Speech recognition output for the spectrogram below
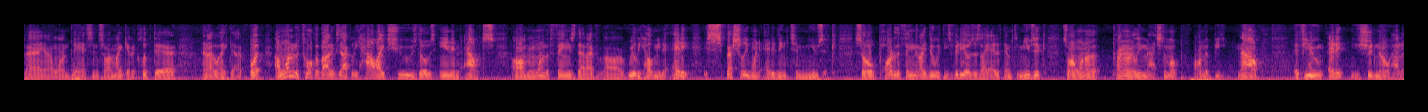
bang I want him dancing so I might get a clip there and I like that. But I wanted to talk about exactly how I choose those in and outs. Um, and one of the things that I've uh, really helped me to edit, especially when editing to music. So part of the thing that I do with these videos is I edit them to music. So I want to primarily match them up on the beat. Now, if you edit, you should know how to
